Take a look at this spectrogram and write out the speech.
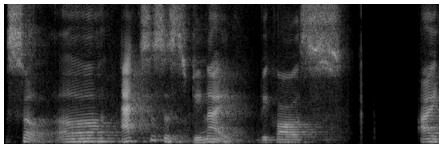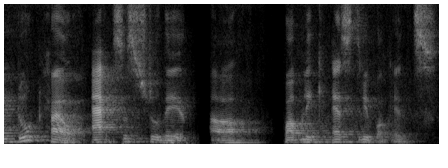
So uh, access is denied because I don't have access to their uh, public S3 buckets.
